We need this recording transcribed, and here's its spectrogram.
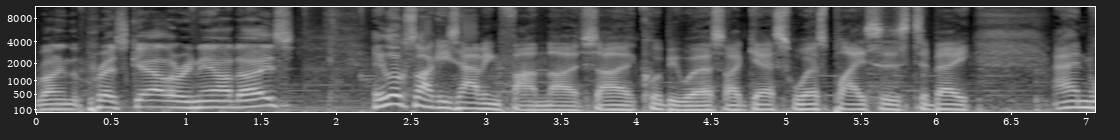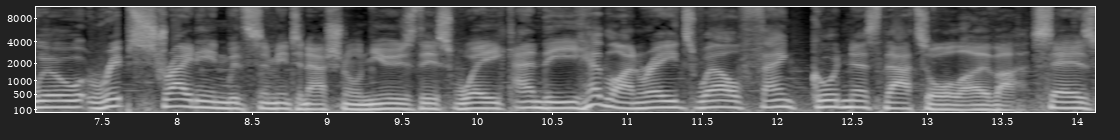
running the press gallery nowadays. He looks like he's having fun though, so it could be worse, I guess. Worse places to be. And we'll rip straight in with some international news this week. And the headline reads, Well, thank goodness that's all over, says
